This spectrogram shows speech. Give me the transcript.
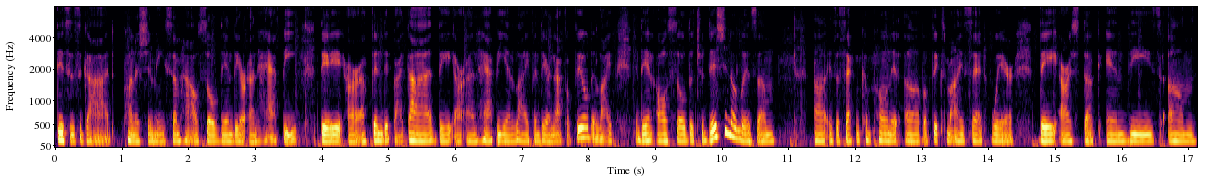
this is God punishing me somehow. So then they're unhappy. They are offended by God. They are unhappy in life, and they are not fulfilled in life. And then also the traditionalism uh, is a second component of a fixed mindset where they are stuck in these um,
